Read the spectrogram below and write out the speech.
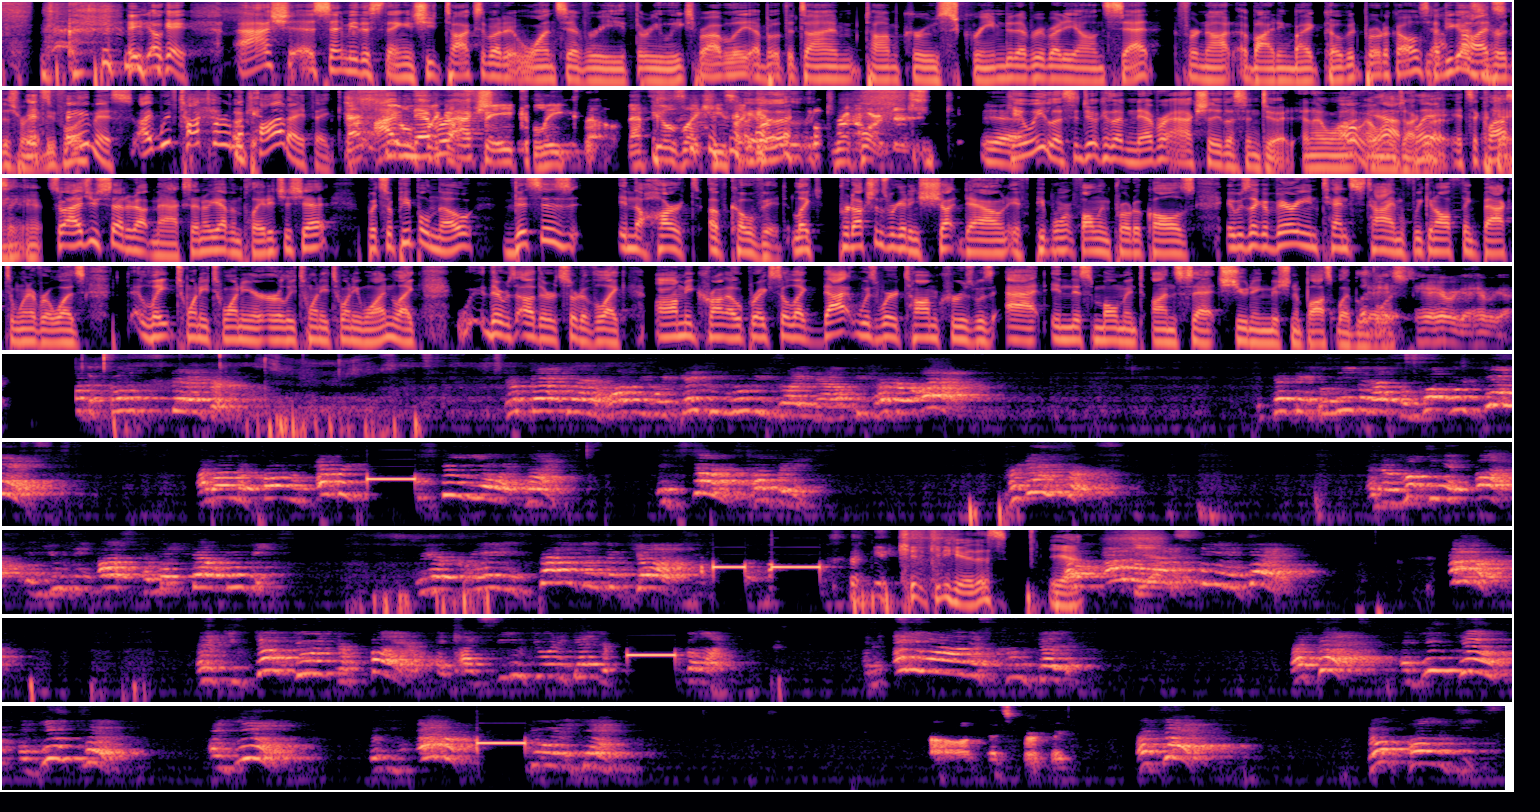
Hey, okay, Ash sent me this thing, and she talks about it once every three weeks, probably about the time Tom Cruise screamed at everybody on set for not abiding by COVID protocols. Have you guys Oh, heard this rant it's before? famous. I, we've talked about it on the pod. I think. That feels I've never like a actu- fake leak, though. That feels like he's like, Okay, record this. Yeah. Can we listen to it? Because I've never actually listened to it, and I want. Oh I yeah, want to talk play about it. It's a classic. here. So as you set it up, Max, I know you haven't played it just yet, but so people know this is in the heart of COVID. Like productions were getting shut down if people weren't following protocols. It was like a very intense time. If we can all think back to whenever it was, late 2020 or early 2021, like w- there was other sort of like Omicron outbreaks. So like that was where Tom Cruise was at in this moment on set shooting Mission Impossible. I believe it was. Here, here we go. Here we go. The gold standard. You're back here in Hollywood making movies right now because of us. Because they believe in us and what we're doing. I'm on the phone with every studio at night. Insurance companies. Producers. And they're looking at us and using us to make their movies. We are creating thousands of jobs. can, can you hear this? Yeah. I don't ever want to see it again. Ever. And if you don't do it, you're fired. And I see you do it again, you're gone. And anyone on this crew does it. That's it. And you too. And you too. And you. Don't you ever do it again. Oh, that's perfect. That's it. No apologies.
